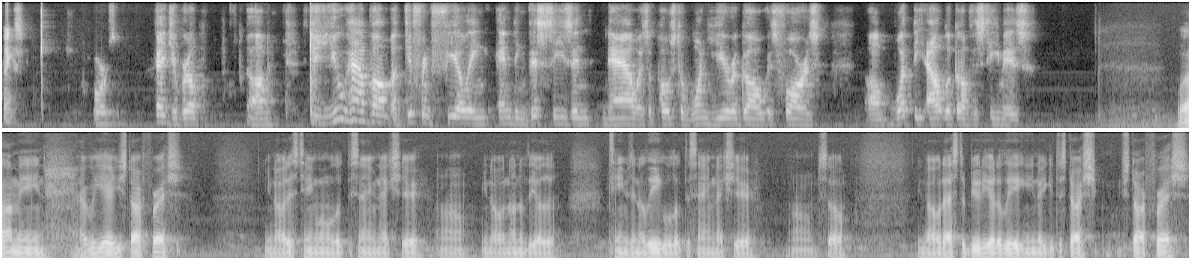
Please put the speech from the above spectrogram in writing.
Thanks. Of course. Hey, Jabril. Um, do you have um, a different feeling ending this season now as opposed to one year ago as far as um, what the outlook of this team is? Well, I mean, every year you start fresh. You know, this team won't look the same next year. Um, you know, none of the other teams in the league will look the same next year. Um, so, you know, that's the beauty of the league. You know, you get to start start fresh,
